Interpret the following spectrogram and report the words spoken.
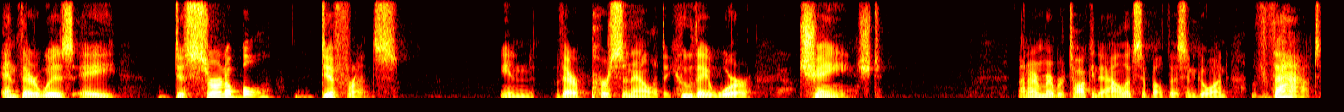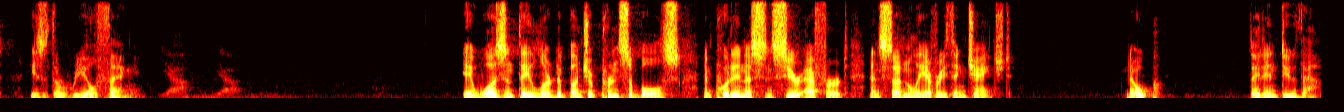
And there was a discernible difference in their personality, who they were, changed. And I remember talking to Alex about this and going, that is the real thing. It wasn't they learned a bunch of principles and put in a sincere effort and suddenly everything changed. Nope. They didn't do that.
